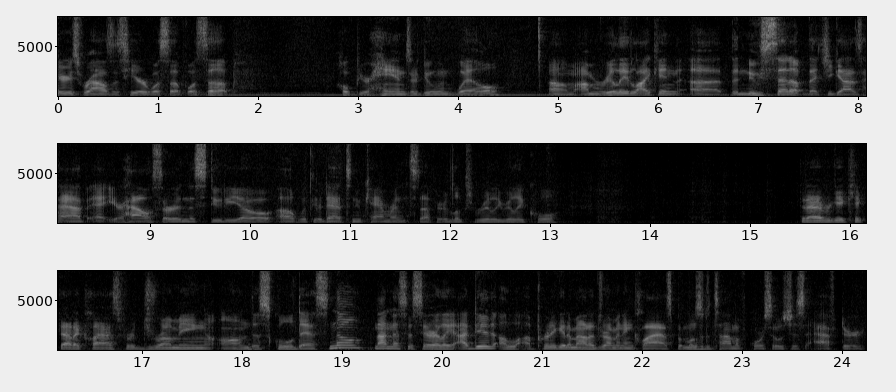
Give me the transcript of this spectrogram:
Darius Rouse is here. What's up? What's up? Hope your hands are doing well. Um, I'm really liking uh, the new setup that you guys have at your house or in the studio uh, with your dad's new camera and stuff. It looks really, really cool. Did I ever get kicked out of class for drumming on the school desk? No, not necessarily. I did a, a pretty good amount of drumming in class, but most of the time, of course, it was just after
